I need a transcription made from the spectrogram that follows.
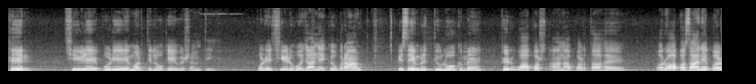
फिर छीड़े पुड़िए मर्तिलोके विसंति। पुड़े छीड़ हो जाने के उपरांत इसी मृत्युलोक में फिर वापस आना पड़ता है। और वापस आने पर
